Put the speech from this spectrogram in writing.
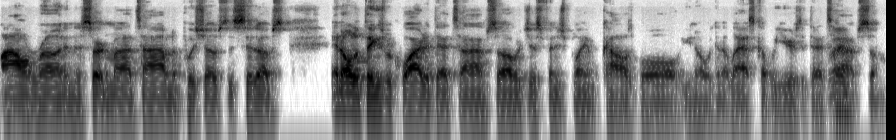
mile run in a certain amount of time, the push-ups, the sit-ups, and all the things required at that time. So I would just finish playing college ball, you know, within the last couple years at that time. Right. So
